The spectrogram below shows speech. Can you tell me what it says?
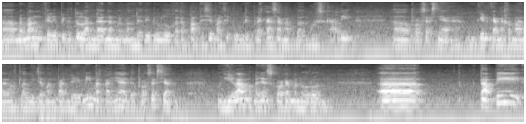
uh, memang Filipina itu langganan memang dari dulu karena partisipasi publik mereka sangat bagus sekali uh, prosesnya mungkin karena kemarin waktu lagi zaman pandemi makanya ada proses yang menghilang makanya skornya menurun. Uh, tapi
